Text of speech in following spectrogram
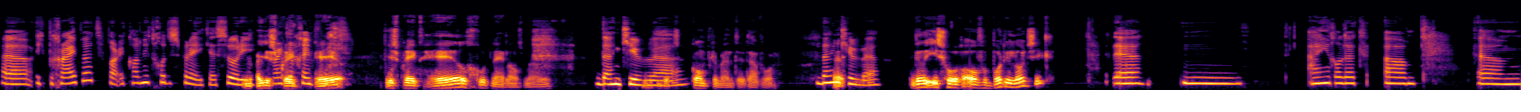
Eh, ik begrijp het, maar ik kan niet goed spreken. Sorry, Maar je maar ik heb spreekt geen heel, je spreekt heel goed Nederlands, Mary. Dus Dankjewel. complimenten daarvoor. Eh, Dankjewel. wil je iets horen over Body Logic? Eh, mm, eigenlijk, ehm, ehm,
